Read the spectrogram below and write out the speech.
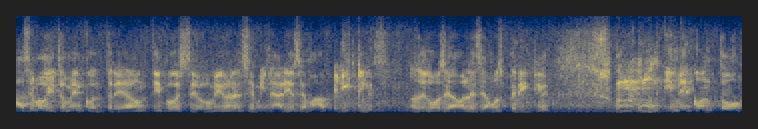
hace poquito me encontré a un tipo que estudió conmigo en el seminario, se llamaba Pericles, no sé cómo se llama, le decíamos Pericles, y me contó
